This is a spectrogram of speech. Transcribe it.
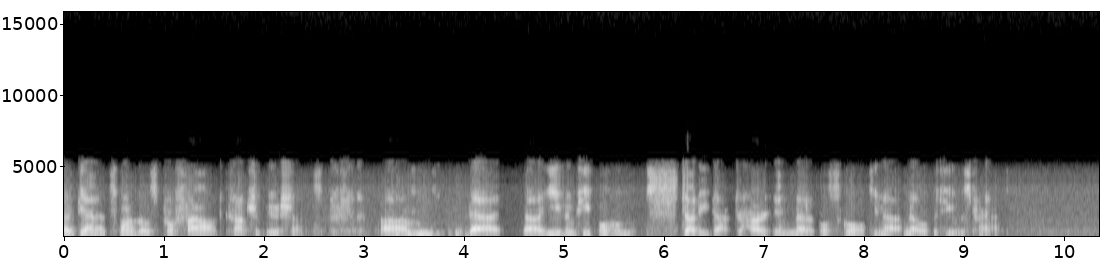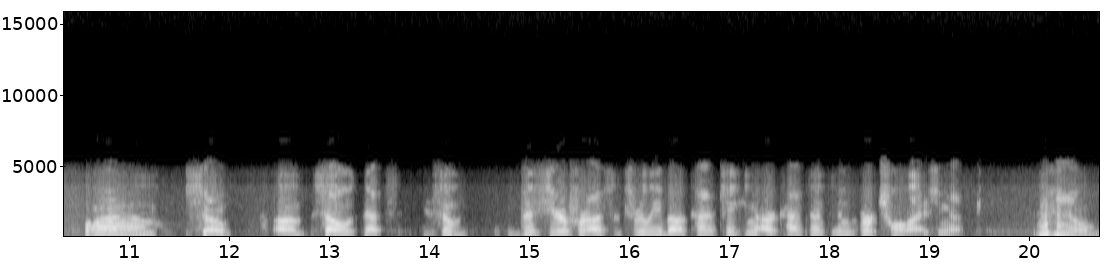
again it's one of those profound contributions um, mm-hmm. that uh, even people who study Dr. Hart in medical school do not know that he was trans. Wow. Um, so um, so that's so this year for us it's really about kind of taking our content and virtualizing it mm-hmm. you know,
